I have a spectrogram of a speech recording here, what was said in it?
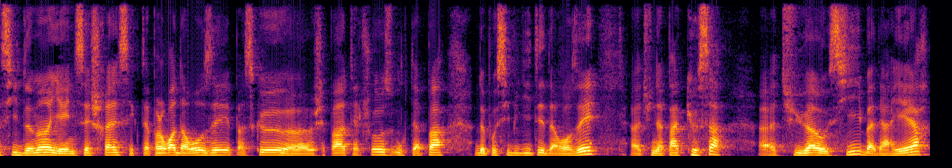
si demain il y a une sécheresse et que tu n'as pas le droit d'arroser parce que, je sais pas, telle chose, ou que tu n'as pas de possibilité d'arroser, tu n'as pas que ça. Euh, tu as aussi bah, derrière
